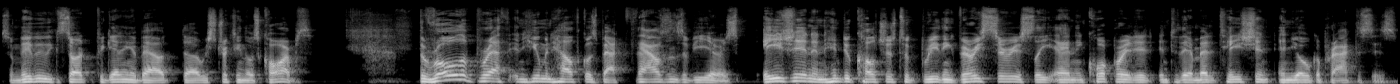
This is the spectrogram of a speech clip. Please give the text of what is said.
So maybe we can start forgetting about uh, restricting those carbs. The role of breath in human health goes back thousands of years. Asian and Hindu cultures took breathing very seriously and incorporated it into their meditation and yoga practices.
